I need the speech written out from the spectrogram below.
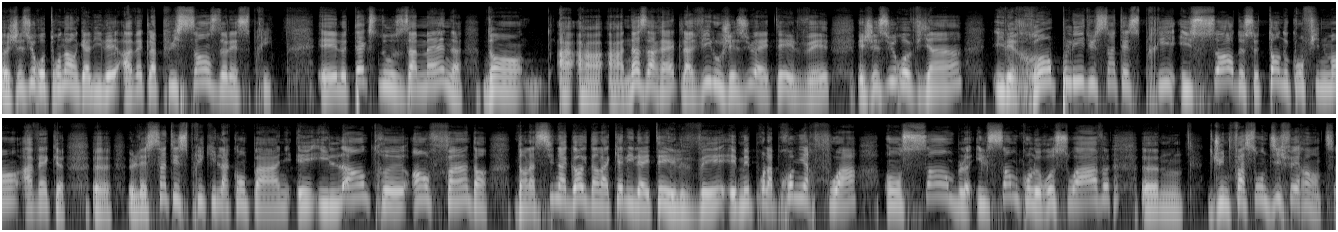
euh, Jésus retourna en Galilée avec la puissance de l'esprit. Et le texte nous amène dans à, Nazareth, la ville où Jésus a été élevé et Jésus revient, il est rempli du Saint-Esprit, il sort de ce temps de confinement avec le Saint-Esprit qui l'accompagne et il entre enfin dans dans la synagogue dans laquelle il a été élevé mais pour la première fois on semble, il semble qu'on le reçoive euh, d'une façon différente.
